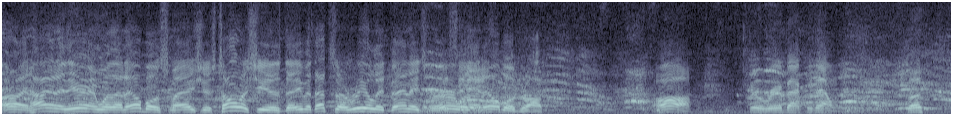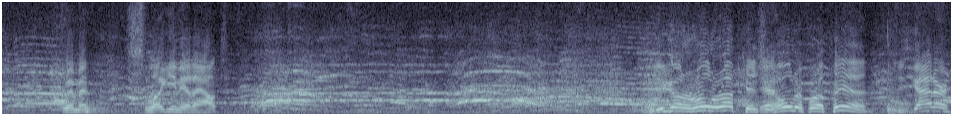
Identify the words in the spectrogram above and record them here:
All right, high into the air and with that elbow smash, as tall as she is, David, that's a real advantage for her Yes, with that elbow drop. Oh, sure, rear back with that one. Both women slugging it out. She's going to roll her up. Can she hold her for a pin? She's got her.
